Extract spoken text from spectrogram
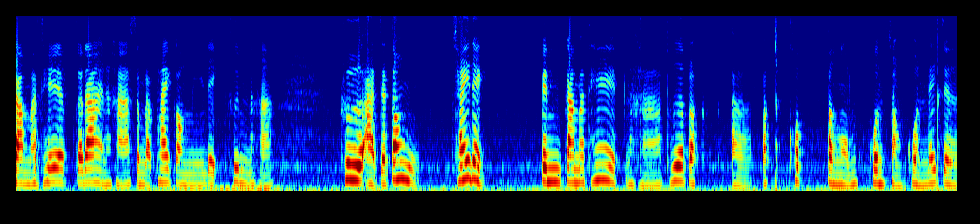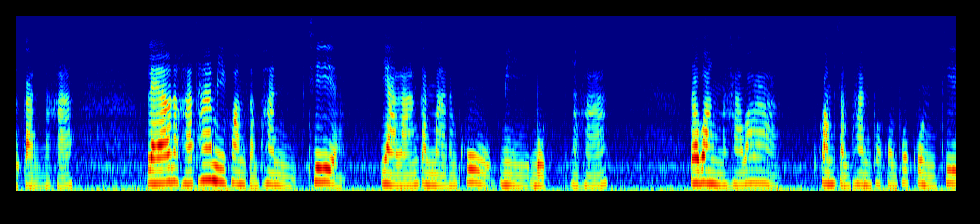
กรรมเทพก็ได้นะคะสำหรับไพ่กองนี้เด็กขึ้นนะคะ คืออาจจะต้องใช้เด็กเป็นกรรมเทพนะคะ เพื่อประประคบประงมคนสองคนได้เจอกันนะคะ แล้วนะคะถ้ามีความสัมพันธ์ที่อย่าล้างกันมาทั้งคู่มีบุตรนะคะ ระวังนะคะว่าความสัมพันธ์ของพวกคุณที่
